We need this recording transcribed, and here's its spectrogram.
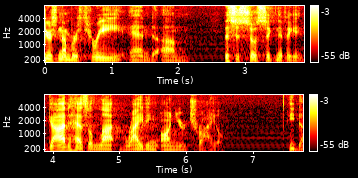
Here's number three, and um, this is so significant. God has a lot riding on your trial. He does.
